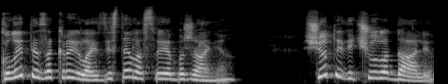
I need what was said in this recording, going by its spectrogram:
коли ти закрила і здійснила своє бажання, що ти відчула далі?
